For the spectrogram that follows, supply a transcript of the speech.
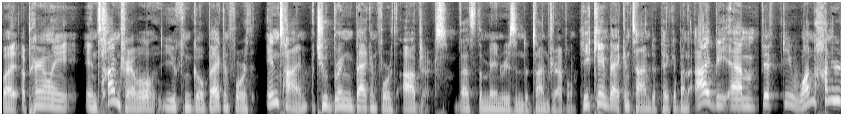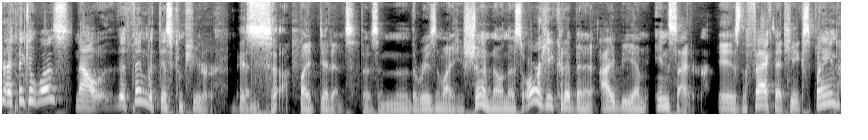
But apparently, in time travel, you can go back and forth in time to bring back and forth objects. That's the main reason to time travel. He came back in time to pick up an IBM 5100, I think it was. Now, the thing with this computer, It sucked. but it didn't. This and the, the reason why he shouldn't have known this, or he could have been an IBM insider, is the fact that he explained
